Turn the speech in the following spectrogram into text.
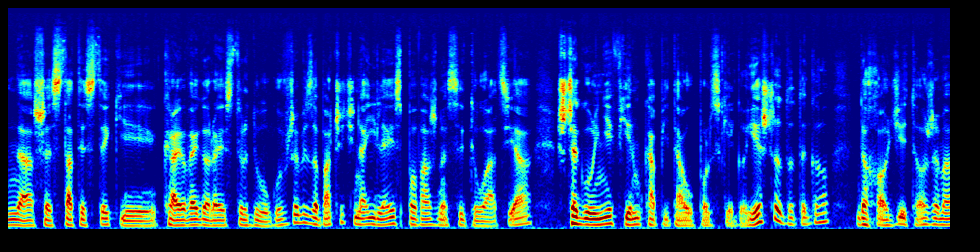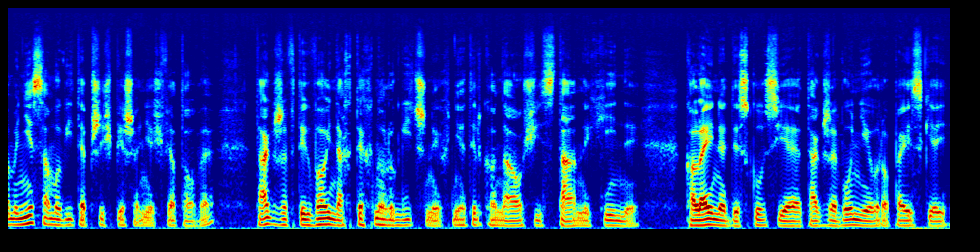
nasze statystyki Krajowego Rejestru Długów, żeby zobaczyć, na ile jest poważna sytuacja, szczególnie firm kapitału polskiego. Jeszcze do tego dochodzi to, że mamy niesamowite przyspieszenie światowe, także w tych wojnach technologicznych, nie tylko na osi Stany, Chiny, kolejne dyskusje także w Unii Europejskiej,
